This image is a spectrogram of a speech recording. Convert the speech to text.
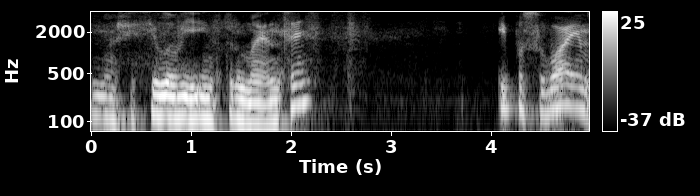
наші силові інструменти і посуваємо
